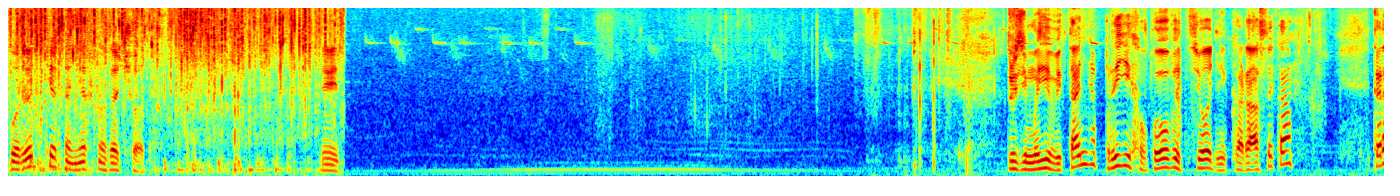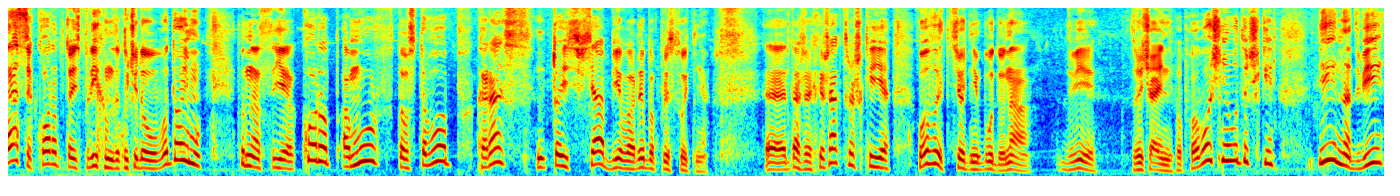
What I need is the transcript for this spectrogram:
По рибці, звісно, зачот. Дивіться. Друзі, мої вітання. Приїхав половити сьогодні карасика. Карасик, короб, тобто приїхав на таку чудову водойму. Тут у нас є короб, амур, товстолоб, карась, ну, тобто вся біла риба присутня. Е, Навіть хижак трошки є. Ловити сьогодні буду на дві звичайні поплавочні удочки і на дві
